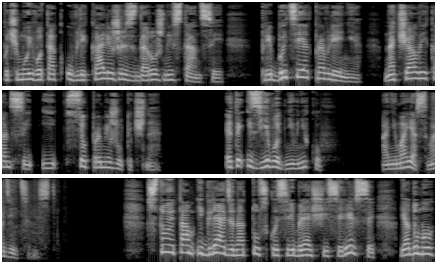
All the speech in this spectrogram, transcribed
почему его так увлекали железнодорожные станции, прибытие и отправление, начало и концы, и все промежуточное. Это из его дневников, а не моя самодеятельность. Стоя там и глядя на тускло серебрящиеся рельсы, я думал,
